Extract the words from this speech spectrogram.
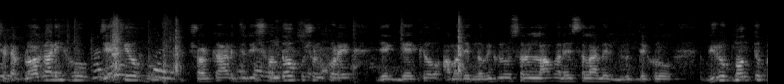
সেটা ব্লগারই হোক যে কেউ হোক সরকার যদি সন্দেহ পোষণ করে যে যে কেউ আমাদের নবী করিম সাল্লাহ আলাইসাল্লামের বিরুদ্ধে কোনো বিরূপ মন্তব্য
